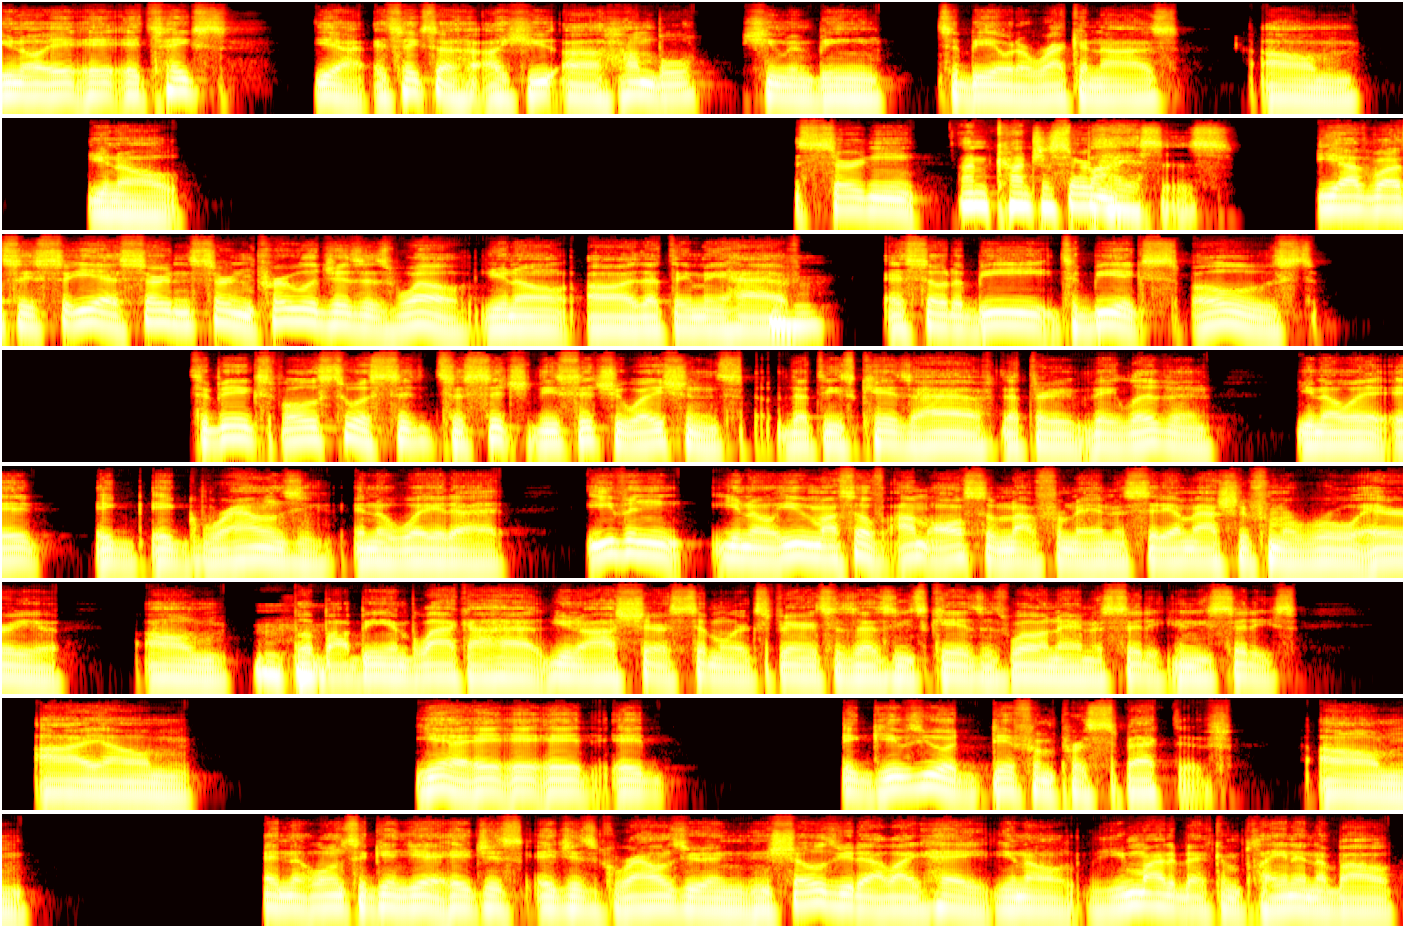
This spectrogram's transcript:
you know it, it, it takes yeah it takes a, a, a humble human being to be able to recognize um you know certain Unconscious Certain- biases. yeah i was about to say so yeah certain certain privileges as well you know uh that they may have Mhm. and so to be to be exposed to be exposed to a to situ- these situations that these kids have that they they live in you know it, it it it grounds you in a way that even you know even myself i'm also not from the inner city i'm actually from a rural area um but Mhm. by being black i had you know i share similar experiences as these kids as well in the inner city in these cities i um yeah it it it it, it gives you a different perspective um and then once again yeah it just it just grounds you and, and shows you that like hey you know you might have been complaining about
